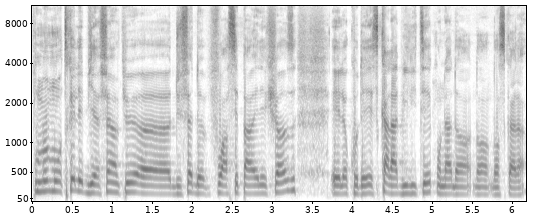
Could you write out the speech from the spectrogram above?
pour me montrer les bienfaits un peu euh, du fait de pouvoir séparer les choses et le côté scalabilité qu'on a dans, dans, Scala.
